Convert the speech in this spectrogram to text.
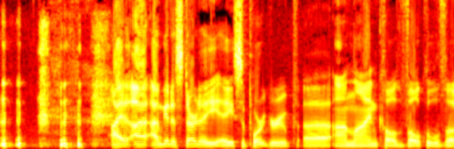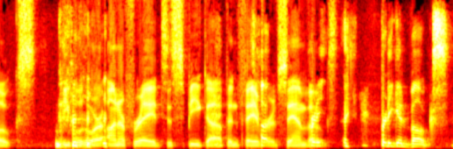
I, I, I'm going to start a, a support group uh, online called Vocal Vokes. People who are unafraid to speak up in favor of Sam Vokes. pretty good Vokes.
